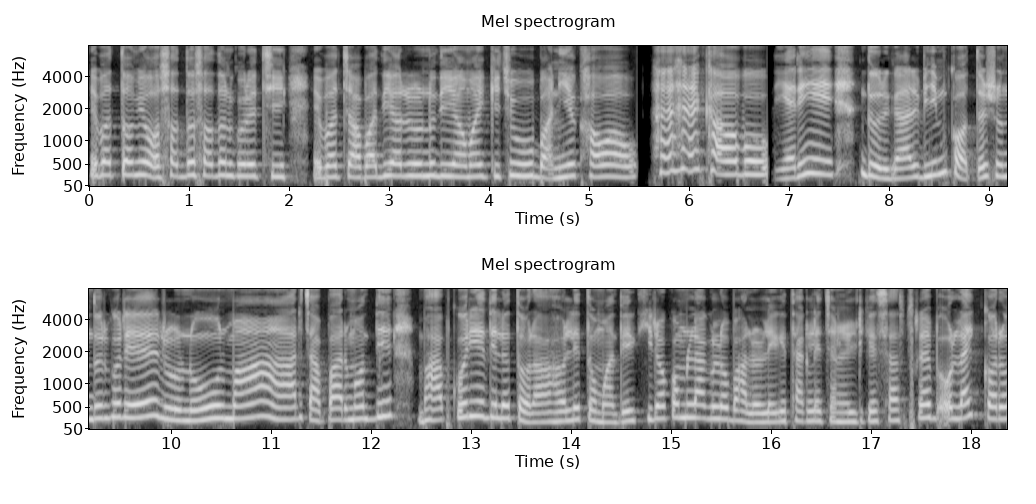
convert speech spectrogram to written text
এবার তো আমি অসাধ্য সাধন করেছি। এবার চাপা দিয়ে আর আমায় কিছু বানিয়ে খাওয়াও। হ্যাঁ হ্যাঁ খাওয়াবো। আরে দুর্গার ভীম কত সুন্দর করে রুনুর মা আর চাপার মধ্যে ভাব করিয়ে দিল। তোরা হলে তোমাদের কীরকম লাগল? ভালো লেগে থাকলে চ্যানেলটিকে সাবস্ক্রাইব ও লাইক করো।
